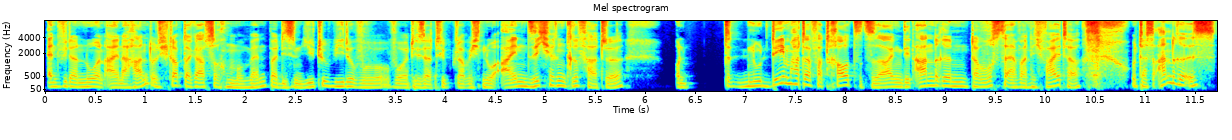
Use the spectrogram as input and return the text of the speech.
entweder nur in einer Hand und ich glaube, da gab es auch einen Moment bei diesem YouTube-Video, wo, wo dieser Typ, glaube ich, nur einen sicheren Griff hatte nur dem hat er vertraut sozusagen, den anderen, da wusste er einfach nicht weiter. Und das andere ist,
